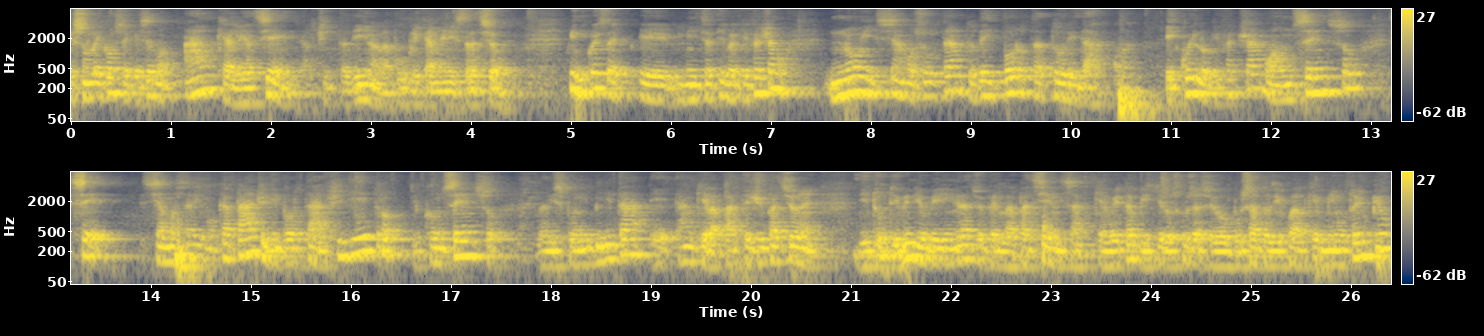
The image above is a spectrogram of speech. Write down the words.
che sono le cose che servono anche alle aziende, al cittadino, alla pubblica amministrazione. Quindi questa è l'iniziativa che facciamo, noi siamo soltanto dei portatori d'acqua e quello che facciamo ha un senso se siamo, saremo capaci di portarci dietro il consenso, la disponibilità e anche la partecipazione di tutti. Quindi io vi ringrazio per la pazienza che avete avuto, chiedo scusa se ho abusato di qualche minuto in più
